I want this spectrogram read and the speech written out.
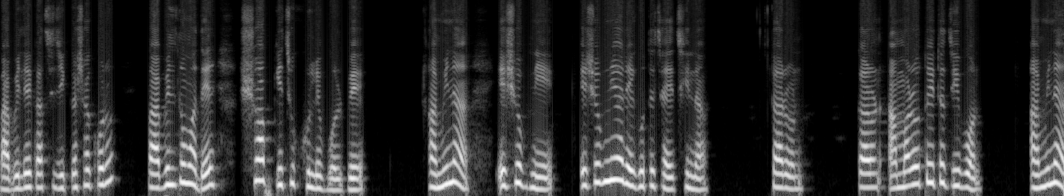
বাবিলের কাছে জিজ্ঞাসা করো। বাবিল তোমাদের সব কিছু খুলে বলবে। আমি না এসব নিয়ে এসব নিয়ে আর এগোতে চাইছি না। কারণ কারণ আমারও তো এটা জীবন। আমি না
